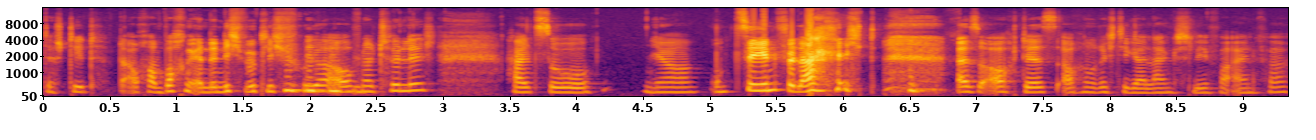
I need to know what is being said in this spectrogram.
Der steht da auch am Wochenende nicht wirklich früher auf, natürlich. Halt so, ja, um 10 vielleicht. Also auch der ist auch ein richtiger Langschläfer einfach.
